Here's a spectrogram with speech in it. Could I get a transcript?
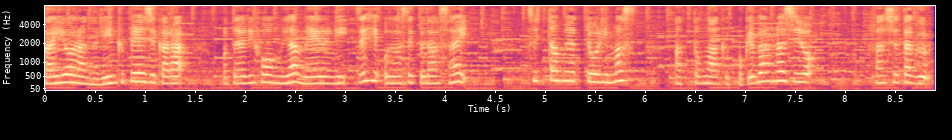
概要欄のリンクページからお便りフォームやメールにぜひお寄せください。ツイッターもやっております。アットマークポケバンラジオ。ハッシュタグ、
